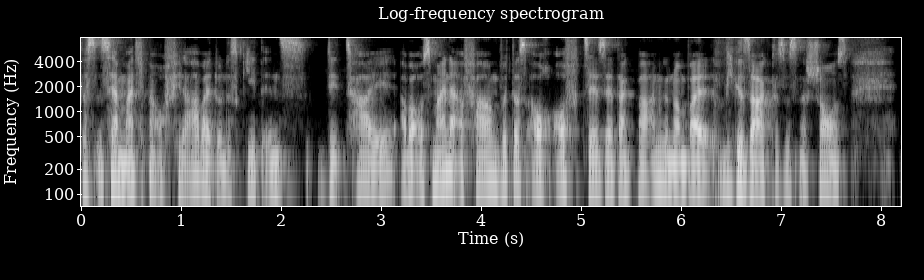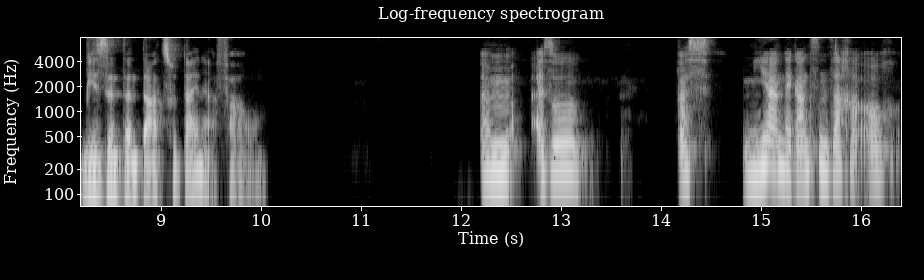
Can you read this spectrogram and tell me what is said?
das ist ja manchmal auch viel Arbeit und es geht ins Detail. Aber aus meiner Erfahrung wird das auch oft sehr, sehr dankbar angenommen, weil, wie gesagt, das ist eine Chance. Wie sind denn dazu deine Erfahrungen? Ähm, also, was mir an der ganzen Sache auch,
